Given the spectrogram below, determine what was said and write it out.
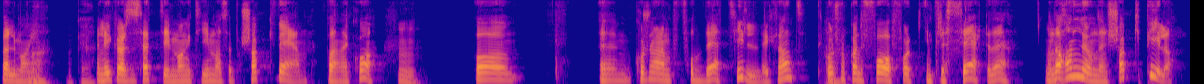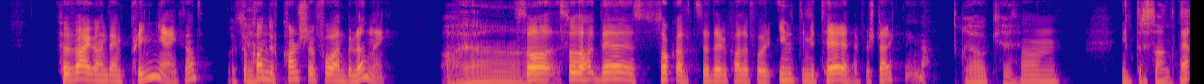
veldig mange. Nei, okay. Men likevel så sitter de mange timer og ser på sjakk-VM på NRK. Hmm. Og eh, hvordan har de fått det til? ikke sant? Hvordan kan du få folk interessert i det? Men det handler jo om den sjakkpila. For hver gang den plinger, sant? så kan du kanskje få en belønning. Ah, ja. Så, så det- er såkalt det vi kaller for intimiterende forsterkning. Da. ja, ok. Um, Interessant. Ja.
